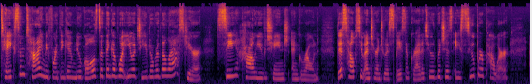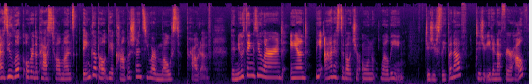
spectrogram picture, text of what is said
Take some time before thinking of new goals to think of what you achieved over the last year. See how you've changed and grown. This helps you enter into a space of gratitude, which is a superpower. As you look over the past 12 months, think about the accomplishments you are most proud of, the new things you learned, and be honest about your own well being. Did you sleep enough? Did you eat enough for your health?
